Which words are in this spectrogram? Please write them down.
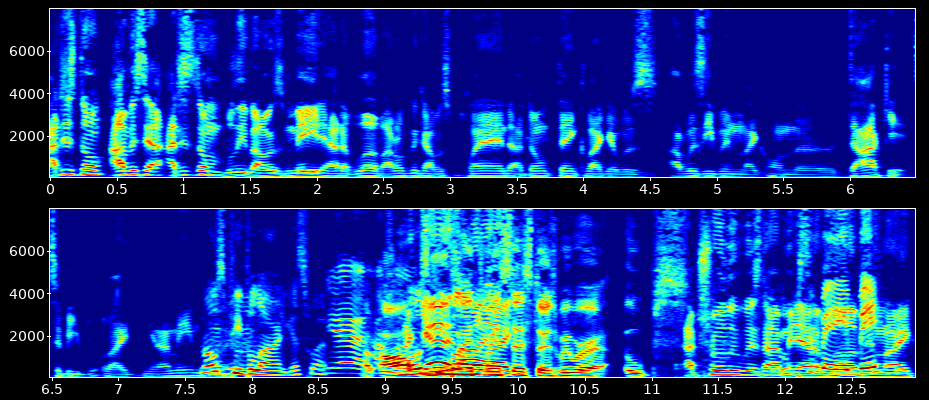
I just don't. Obviously, I I just don't believe I was made out of love. I don't think I was planned. I don't think like it was. I was even like on the docket to be like, you know what I mean? Most But people aren't. Guess what? Yeah. All I guess, my three like- sisters, we were oops. I truly was not made Oops, out of love, and like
